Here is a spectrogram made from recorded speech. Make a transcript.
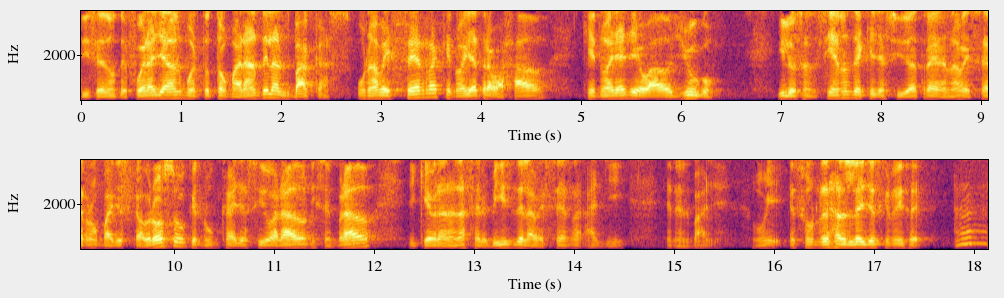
dice, donde fuera ya el muerto, tomarán de las vacas una becerra que no haya trabajado, que no haya llevado yugo. Y los ancianos de aquella ciudad traerán la becerra a un valle escabroso que nunca haya sido arado ni sembrado y quebrarán la cerviz de la becerra allí en el valle. Uy, es una de esas leyes que uno dice, ah.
